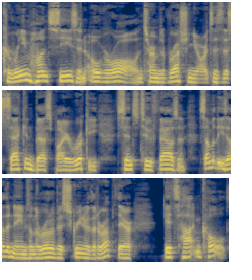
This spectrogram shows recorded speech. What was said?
Kareem Hunt's season overall in terms of rushing yards is the second best by a rookie since 2000. Some of these other names on the RotoViz screener that are up there, it's hot and cold.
